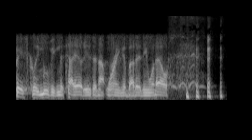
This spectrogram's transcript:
basically moving the Coyotes and not worrying about anyone else.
